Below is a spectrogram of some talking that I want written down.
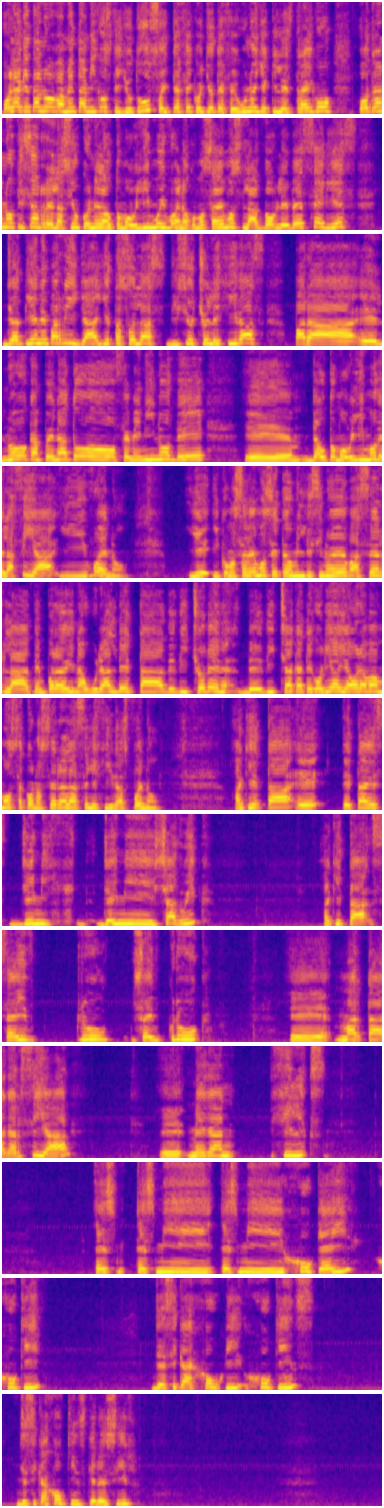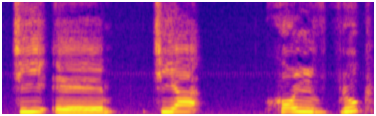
Hola, ¿qué tal nuevamente amigos de YouTube? Soy Tefe Coyote F1 y aquí les traigo otra noticia en relación con el automovilismo. Y bueno, como sabemos, la W Series ya tiene parrilla y estas son las 18 elegidas para el nuevo campeonato femenino de, eh, de automovilismo de la FIA. Y bueno, y, como sabemos, este 2019 va a ser la temporada inaugural de esta de dicho de dicha categoría y ahora vamos a conocer a las elegidas. Bueno, aquí está, eh, esta es Jamie, Jamie. Aquí está Save Crook, Save Marta García, eh, Megan Hilks, es, es mi es mi Hookie, Jessica Hawkins. Jessica Hawkins quiero decir. Chi, eh, Chia Holbrook.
